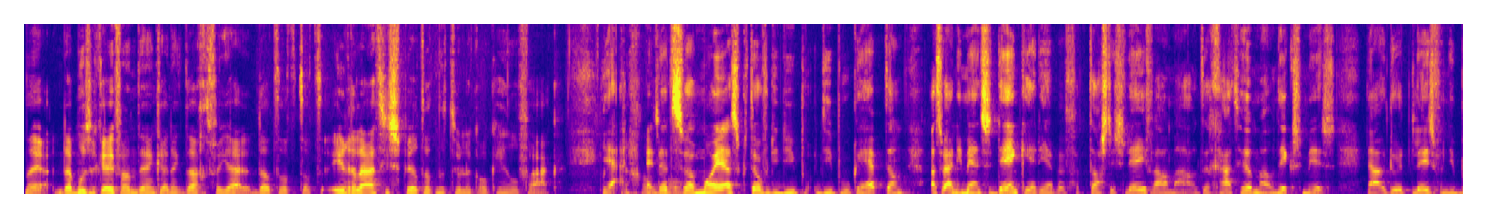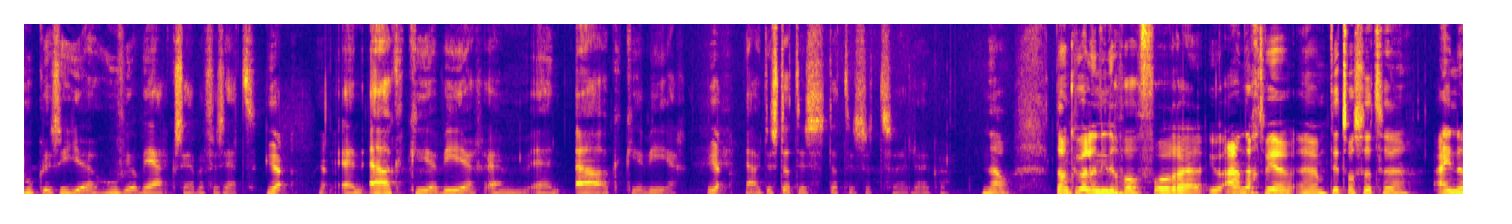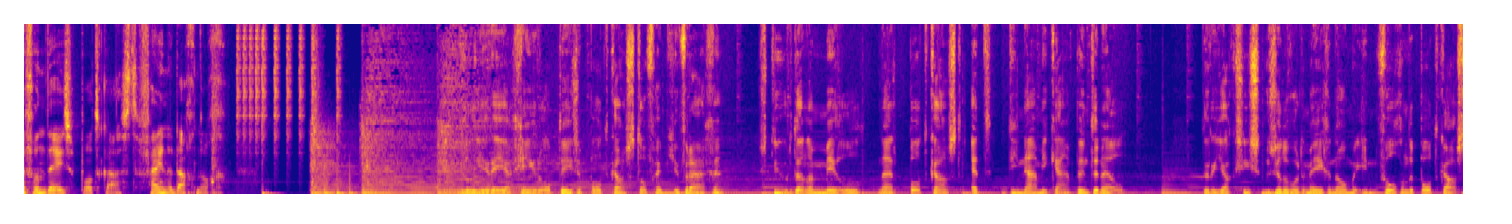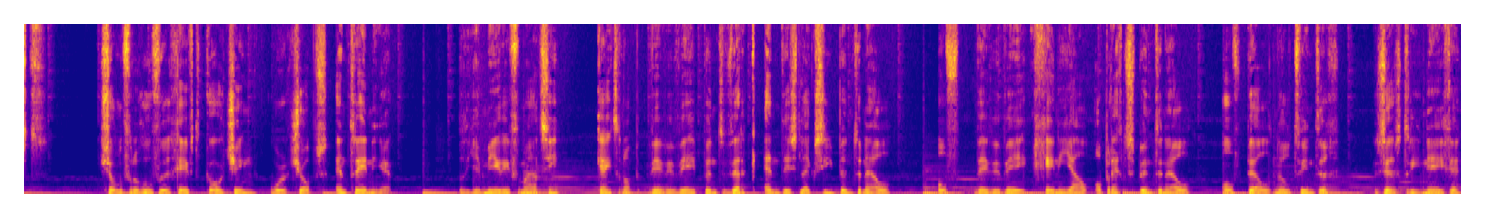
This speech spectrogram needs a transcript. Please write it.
Nou ja, daar moest ik even aan denken. En ik dacht van ja, dat, dat, dat, in relaties speelt dat natuurlijk ook heel vaak. Ja, en dat is wel mooi als ik het over die, die, die boeken heb. Dan, als we aan die mensen denken, ja, die hebben een fantastisch leven allemaal. Er gaat helemaal niks mis. Nou, door het lezen van die boeken zie je hoeveel werk ze hebben verzet. Ja, En elke keer weer en, en elke keer weer. ja. Nou, dus dat is, dat is het eh, leuke. Nou, dank u wel in ieder geval voor eh, uw aandacht weer. Ehm, dit was het eh, einde van deze podcast. Fijne dag nog. Wil je reageren op deze podcast of heb je vragen? Stuur dan een mail naar podcast.dynamica.nl. De reacties zullen worden meegenomen in volgende podcasts. John Verhoeven geeft coaching, workshops en trainingen. Wil je meer informatie? Kijk dan op www.werkendyslexie.nl of www.geniaaloprechts.nl of bel 020 639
